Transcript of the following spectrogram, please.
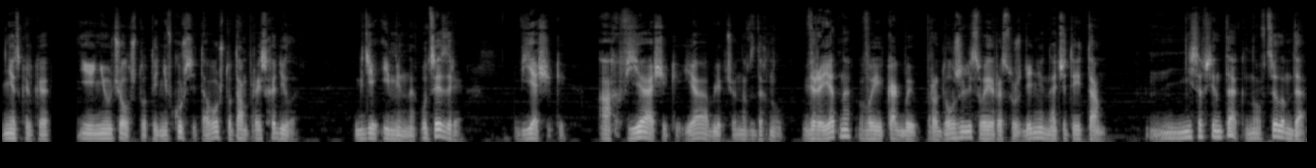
несколько и не учел, что ты не в курсе того, что там происходило. Где именно? У Цезаря? В ящике. Ах, в ящике. Я облегченно вздохнул. Вероятно, вы как бы продолжили свои рассуждения, начатые там. Не совсем так, но в целом да.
